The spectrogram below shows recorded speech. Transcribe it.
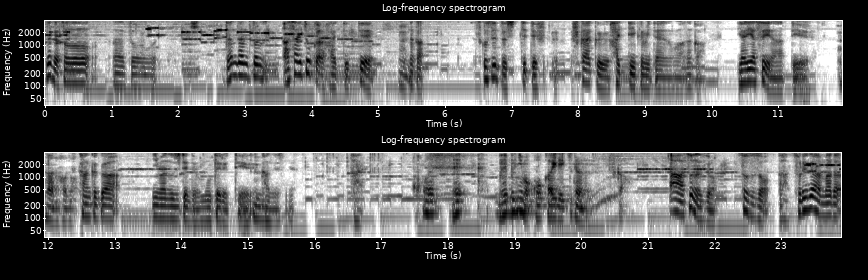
なんかその、あと、ひだんだんその、浅いとこから入っていって、うん。なんか、少しずつ知っててふ深く入っていくみたいなのが、なんか、やりやすいなっていうなるほど。感覚は今の時点でも持てるっていう感じですね。はい。これ、え、ウェブにも公開できるんですか？ああ、そうなんですよ。そうそうそう。あ、それがまだ、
